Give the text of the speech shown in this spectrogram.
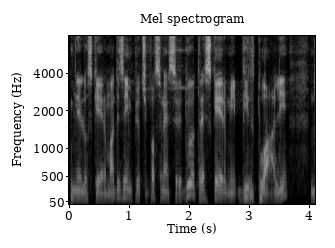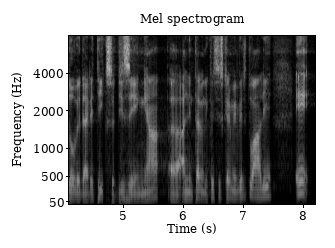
nello schermo. Ad esempio ci possono essere due o tre schermi virtuali dove DirectX disegna eh, all'interno di questi schermi virtuali e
